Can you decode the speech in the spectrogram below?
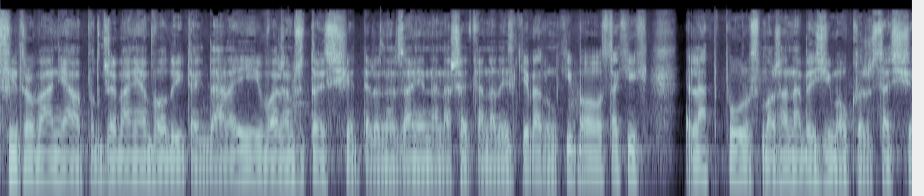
filtrowania, podgrzewania wody i tak dalej. I uważam, że to jest świetne rozwiązanie na nasze kanadyjskie warunki, bo z takich lap pools można nawet zimą korzystać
